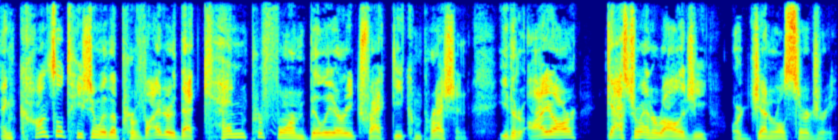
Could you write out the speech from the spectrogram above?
and consultation with a provider that can perform biliary tract decompression, either IR, gastroenterology, or general surgery.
